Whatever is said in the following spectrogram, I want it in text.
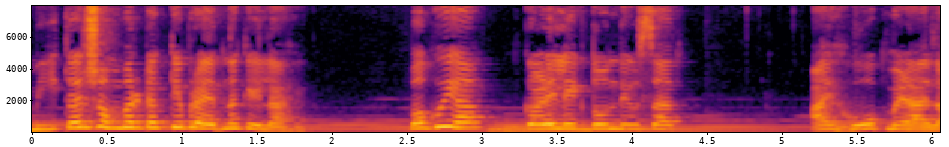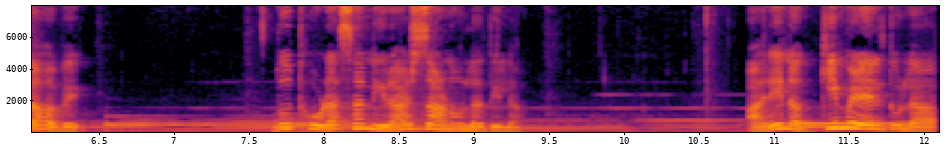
मी तर शंभर टक्के प्रयत्न केला आहे. बघूया कळेल एक दोन दिवसात. आय होप मिळायला हवे. तो थोडासा निराश जाणवला तिला. अरे नक्की मिळेल तुला.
